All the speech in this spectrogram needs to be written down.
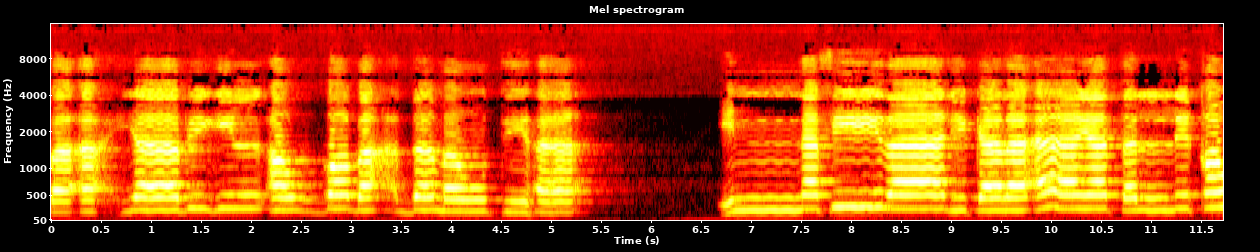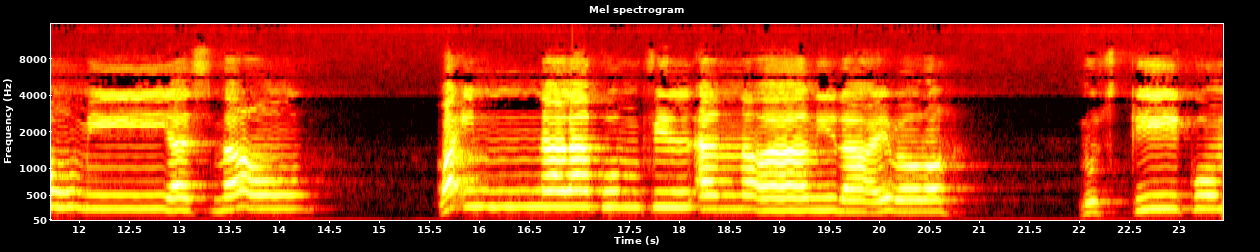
فأحيا به الأرض بعد موتها. إن في ذلك لآية لقوم يسمعون وإن لكم في الأنعام لعبرة نسقيكم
